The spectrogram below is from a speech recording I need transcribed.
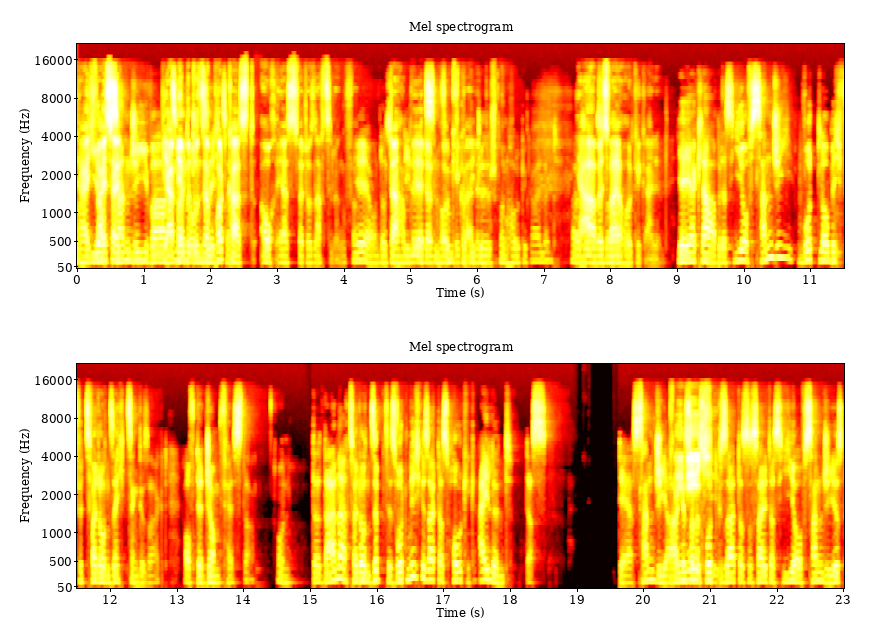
Ja, ich weiß halt, Sanji war wir haben ja mit unserem 2016. Podcast auch erst 2018 angefangen. Ja, ja, und das Und da haben die wir ja dann Whole fünf Island Kapitel von Whole Cake Island. Also ja, aber es war ja Whole Cake Island. Ja, ja, klar, aber das Year of Sanji wurde, glaube ich, für 2016 gesagt, auf der Jump Festa. Und da, danach, 2017, es wurde nicht gesagt, dass Whole Cake Island das, der Sanji-Arc Nee, ist, nee, es wurde gesagt, dass es halt das Year of Sanji ist.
